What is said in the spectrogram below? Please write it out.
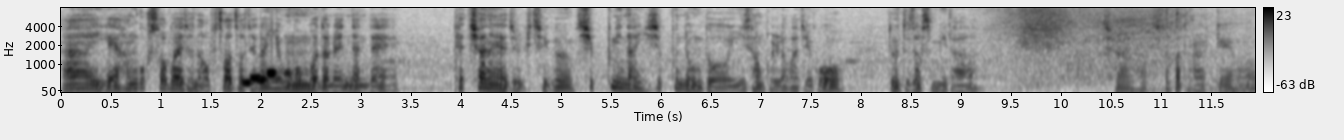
아 이게 한국 서버에서는 없어서 제가 영문 버전을 했는데 패치하는 애 지금 10분이나 20분 정도 이상 걸려가지고 또 늦었습니다. 자 시작하도록 할게요.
